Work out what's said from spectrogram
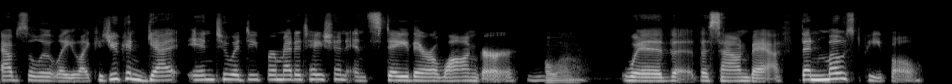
absolutely. Like, because you can get into a deeper meditation and stay there longer Oh wow. with the sound bath than most people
